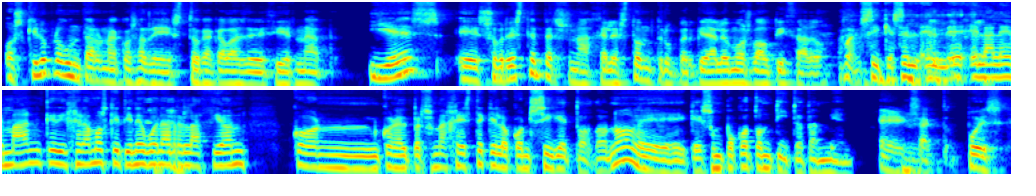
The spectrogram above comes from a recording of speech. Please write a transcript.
Os quiero preguntar una cosa de esto que acabas de decir, Nat. Y es eh, sobre este personaje, el Stormtrooper, que ya lo hemos bautizado. Bueno, sí, que es el, el, alemán que dijéramos que tiene buena relación con, el personaje este que lo consigue todo, ¿no? Eh, que es un poco tontito también. Exacto. Pues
